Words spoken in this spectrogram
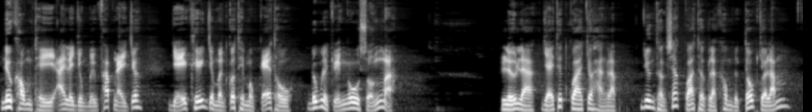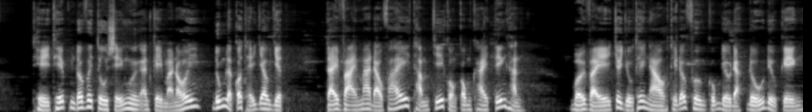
nếu không thì ai lại dùng biện pháp này chứ? Dễ khiến cho mình có thêm một kẻ thù, đúng là chuyện ngu xuẩn mà. Lữ Lạc giải thích qua cho Hàng Lập, nhưng thần sắc quả thực là không được tốt cho lắm. Thị thiếp đối với tu sĩ Nguyên Anh Kỳ mà nói, đúng là có thể giao dịch. Tại vài ma đạo phái thậm chí còn công khai tiến hành. Bởi vậy, cho dù thế nào thì đối phương cũng đều đạt đủ điều kiện.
